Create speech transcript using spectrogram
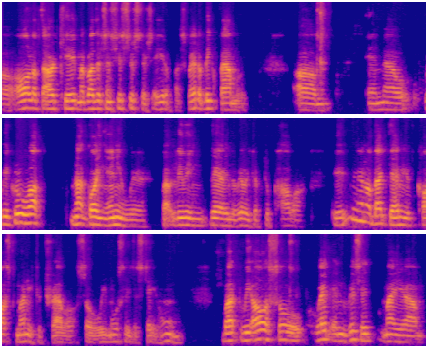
uh, all of our kids, my brothers and sisters. There's eight of us. We had a big family, um, and uh, we grew up not going anywhere but living there in the village of Tupawa. It, you know, back then it cost money to travel, so we mostly just stayed home. But we also went and visited my um,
